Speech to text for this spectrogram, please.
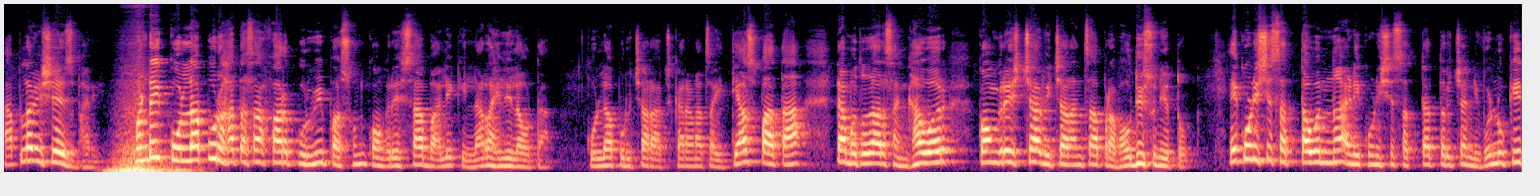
आपला विषयच भारी. मंडळी कोल्हापूर हा तसा फार पूर्वीपासून काँग्रेसचा बालेकिल्ला राहिलेला होता. कोल्हापूरच्या राजकारणाचा इतिहास पाहता त्या मतदारसंघावर काँग्रेसच्या विचारांचा प्रभाव दिसून येतो. एकोणीसशे सत्तावन्न आणि एकोणीसशे सत्त्याहत्तरच्या निवडणुकीत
